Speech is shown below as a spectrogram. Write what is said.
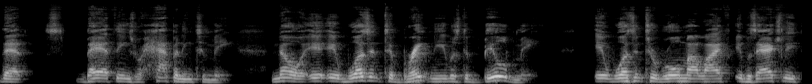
that bad things were happening to me. No, it, it wasn't to break me, it was to build me. It wasn't to ruin my life. It was actually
